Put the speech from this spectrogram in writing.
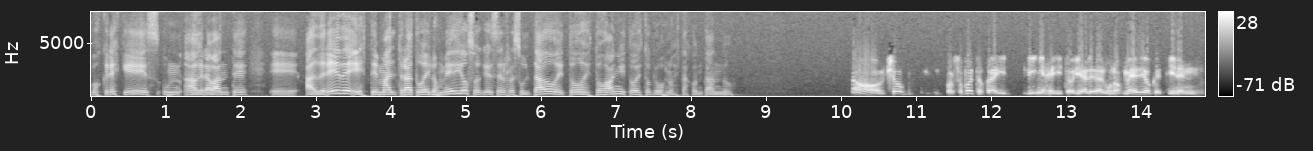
¿Vos crees que es un agravante adrede este maltrato de los medios o que es el resultado de todos estos años y todo esto que vos nos estás contando? No, yo, por supuesto que hay líneas editoriales de algunos medios que tienen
